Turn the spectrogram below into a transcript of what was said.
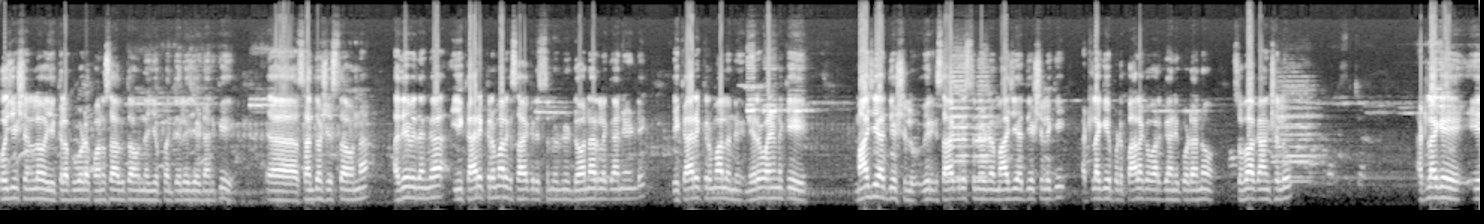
పొజిషన్లో ఈ క్లబ్ కూడా కొనసాగుతూ ఉందని చెప్పని తెలియజేయడానికి సంతోషిస్తూ ఉన్నా. అదేవిధంగా ఈ కార్యక్రమాలకు సహకరిస్తున్నటువంటి డోనర్లకు కానివ్వండి ఈ కార్యక్రమాల నిర్వహణకి మాజీ అధ్యక్షులు వీరికి సహకరిస్తున్న మాజీ అధ్యక్షులకి అట్లాగే ఇప్పుడు పాలక వర్గానికి కూడాను శుభాకాంక్షలు. అట్లాగే ఈ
